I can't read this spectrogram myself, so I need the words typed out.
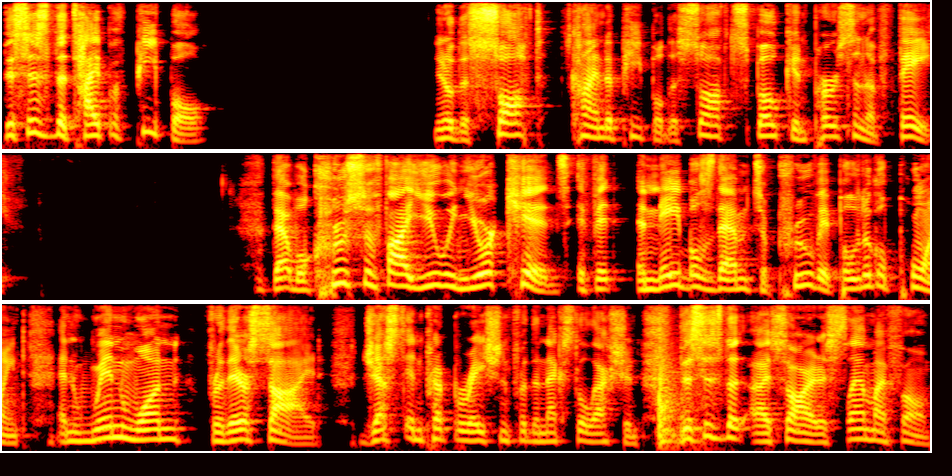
This is the type of people you know, the soft kind of people, the soft spoken person of faith that will crucify you and your kids if it enables them to prove a political point and win one for their side just in preparation for the next election. This is the uh, I sorry to slam my phone.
